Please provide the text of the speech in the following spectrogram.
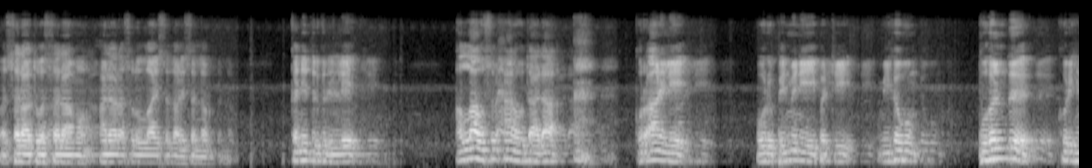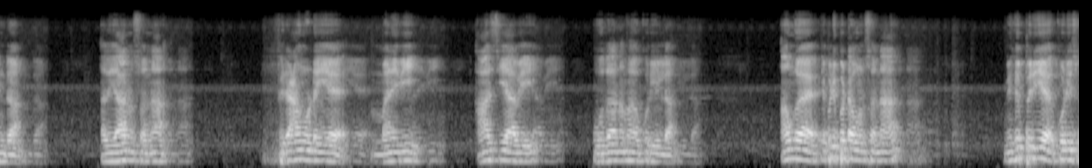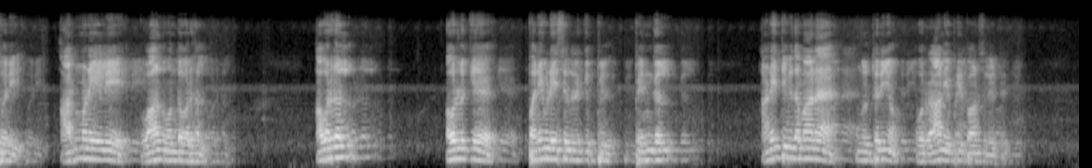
வசலாத்து வசலாமோ அலா ரசூலுல்லாய் சல்லா அலி சொல்லம் கண்ணியத்திற்குரியர்களே அல்லாஹ் சுப்ஹானஹு தஆலா குர்ஆனிலே ஒரு பெண்மணியை பற்றி மிகவும் புகழ்ந்து கூறுகின்றான். அது யாருன்னு சொன்னால் ஃபிரௌனுடைய மனைவி ஆசியாவை உதாரணமாக கூறியுள்ளார் அவங்க எப்படிப்பட்டவங்கன்னு சொன்னால் மிகப்பெரிய கோடீஸ்வரி. அரண்மனையிலே வாழ்ந்து வந்தவர்கள். அவர்கள் அவர்களுக்கு பணிவிடை செய்வதற்கு பெண்கள். அனைத்து விதமான உங்களுக்கு தெரியும் ஒரு ராணி எப்படி இருப்பான்னு சொல்லிட்டு.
